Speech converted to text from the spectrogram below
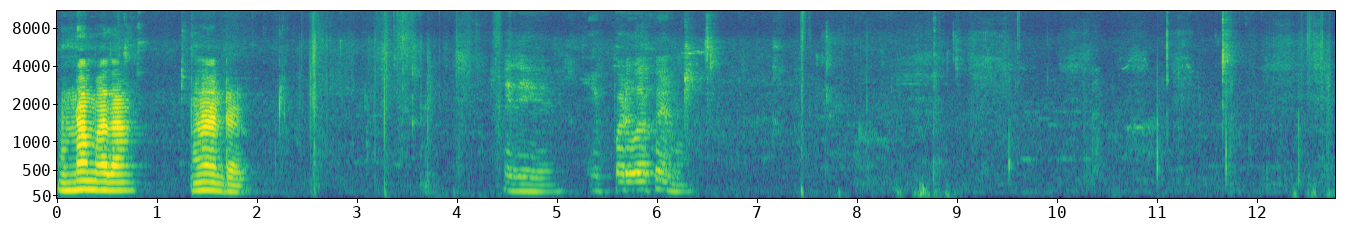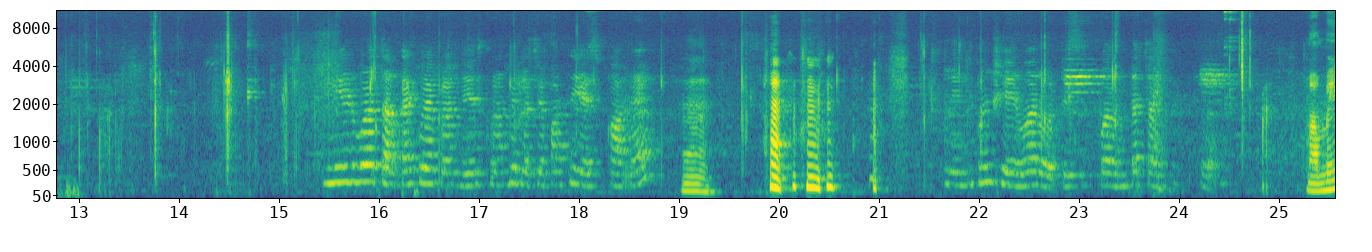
ఉన్నాం కదా అని అంటాడు. ఇది ఇప్పటి వరకు ఏమో. మీరు కూడా తరకాయ కూర ఎప్పుడైనా చేసుకోవడానికి ఇట్లా చపాతీ చేసుకోవాలి. మమ్మీ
